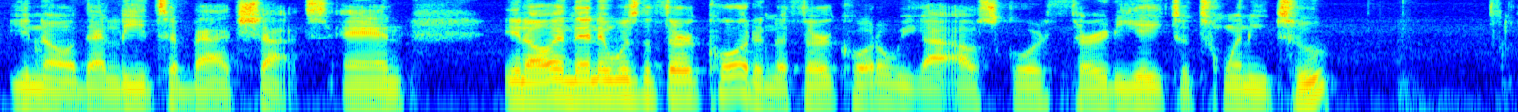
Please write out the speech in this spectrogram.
you know, that lead to bad shots. And, you know, and then it was the third quarter. In the third quarter, we got outscored 38 to 22.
